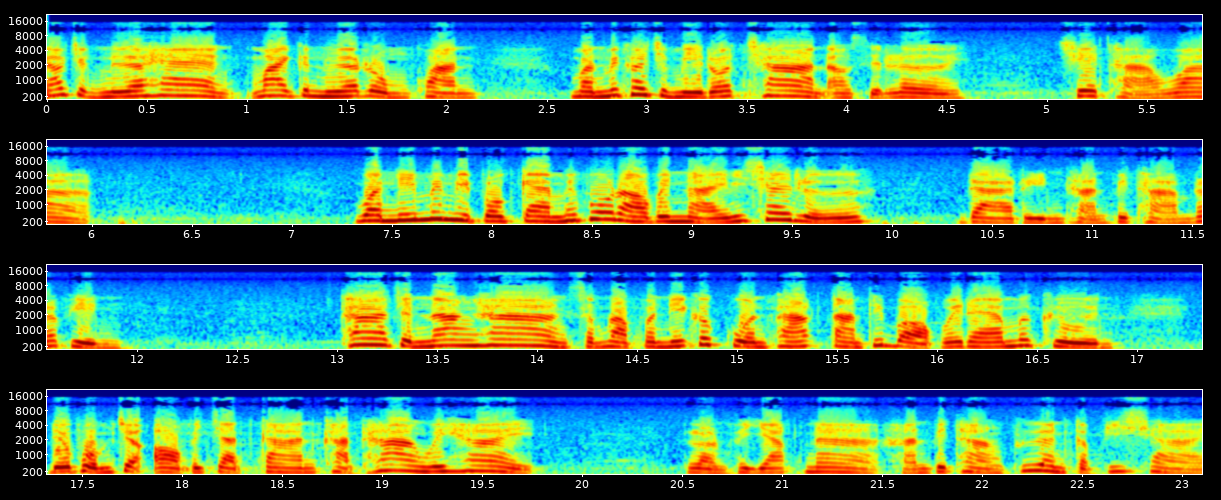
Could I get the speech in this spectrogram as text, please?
นอกจากเนื้อแห้ง ไม่ก็เนื้อรมควัน มันไม่ค่อยจะมีรสชาติเอาเสียเลย เชษฐาว่า วันนี้ไม่มีโปรแกรมให้พวกเราไปไหนไม่ใช่หรือ ดารินหันไปถามระพิน ถ้าจะนั่งห้างสำหรับวันนี้ก็ควรพักตามที่บอกไว้แล้วเมื่อคืน เดี๋ยวผมจะออกไปจัดการขัดห้างไว้ให้ หล่อนพยักหน้าหันไปทางเพื่อนกับพี่ชาย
